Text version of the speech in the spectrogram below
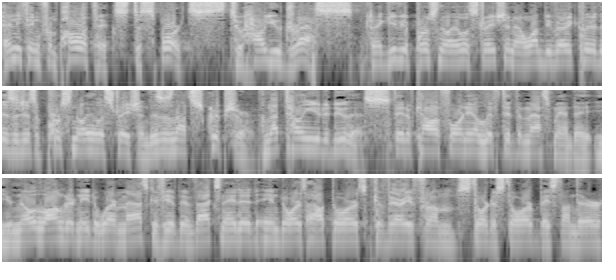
Anything from politics to sports to how you dress. Can I give you a personal illustration? I want to be very clear this is just a personal illustration. This is not scripture. I'm not telling you to do this. State of California lifted the mask mandate. You no longer need to wear a mask if you have been vaccinated, indoors, outdoors. It could vary from store to store based on their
